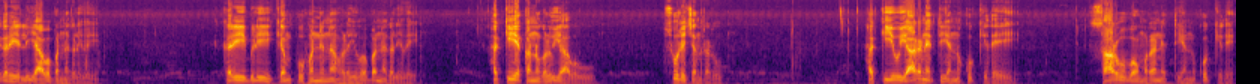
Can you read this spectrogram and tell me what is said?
ಗರಿಯಲ್ಲಿ ಯಾವ ಬಣ್ಣಗಳಿವೆ? ಕರಿ, ಬಿಳಿ, ಕೆಂಪು, ಹೊನ್ನಿನ ಹೊಳೆಯುವ ಬಣ್ಣಗಳಿವೆ. ಹಕ್ಕಿಯ ಕಣ್ಣುಗಳು ಯಾವುವು? ಸೂರ್ಯಚಂದ್ರರು. ಹಕ್ಕಿಯು ಯಾರ ನೆತ್ತಿಯನ್ನು ಕುಕ್ಕಿದೆ? ಸಾರ್ವಭೌಮರ ನೆತ್ತಿಯನ್ನು ಕುಕ್ಕಿದೆ.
